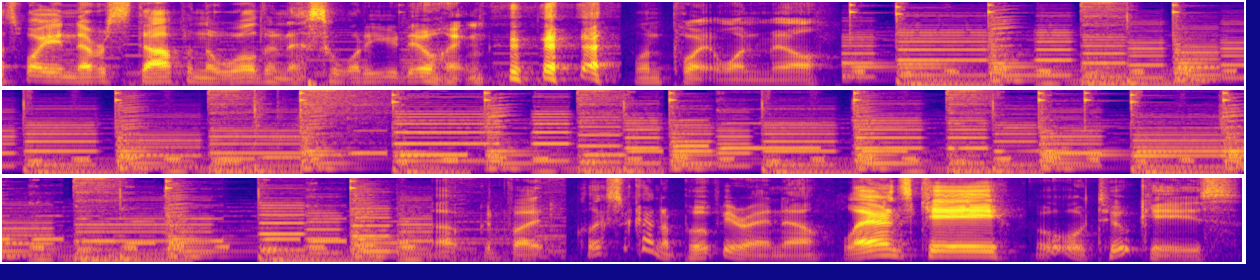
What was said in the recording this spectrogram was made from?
That's why you never stop in the wilderness. What are you doing? 1.1 mil. Oh, good fight. Clicks are kind of poopy right now. Larran's key. Ooh, two keys.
